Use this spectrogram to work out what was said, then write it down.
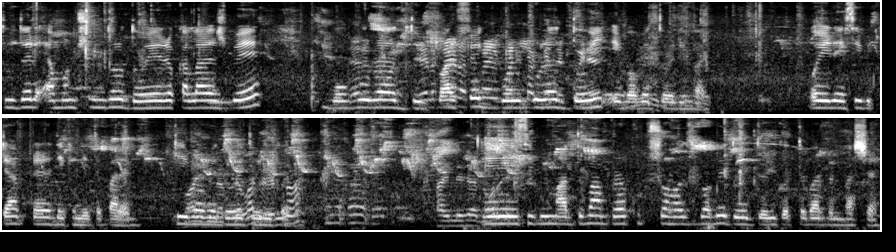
দুধের এমন সুন্দর দইয়েরও কালার আসবে। বগুড়া দুধ পারফেক্ট বগুড়ার দই এভাবে তৈরি হয়। ওই রেসিপিটা আপনারা দেখে নিতে পারেন। কীভাবে দই তৈরি করে এই রেসিপির মাধ্যমে আপনারা খুব সহজভাবে দই তৈরি করতে পারবেন বাসায়।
